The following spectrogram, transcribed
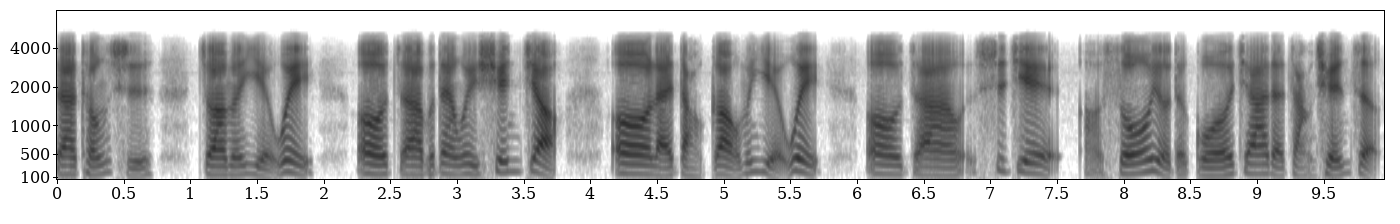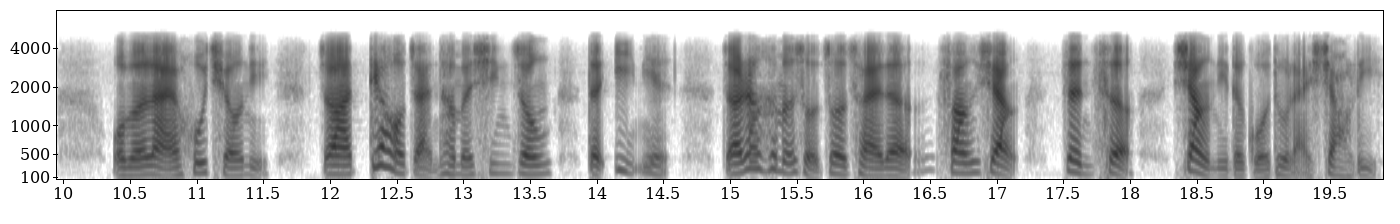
主要同时，主要我们也为哦，主要不但为宣教哦来祷告，我们也为哦，主要世界啊所有的国家的掌权者，我们来呼求你，主要调转他们心中的意念，主要让他们所做出来的方向政策向你的国度来效力。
